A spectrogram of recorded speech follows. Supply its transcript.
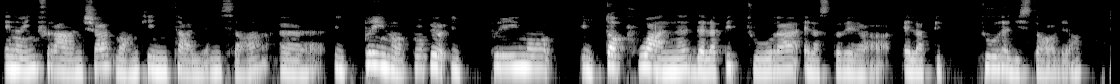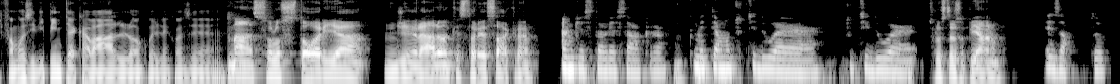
E noi in Francia, ma anche in Italia, mi sa, eh, il primo, proprio il primo, il top one della pittura è la storia, è la pittura di storia. I famosi dipinti a cavallo, quelle cose... Ma solo storia in generale o anche storia sacra? Anche storia sacra. Ok. Mettiamo tutti e due, tutti e due Sullo stesso piano? Esatto.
